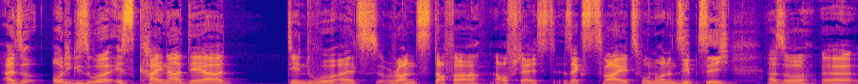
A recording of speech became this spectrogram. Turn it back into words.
also Odigizua ist keiner, der den du als Run-Stuffer aufstellst. 6'2, 279, also äh,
